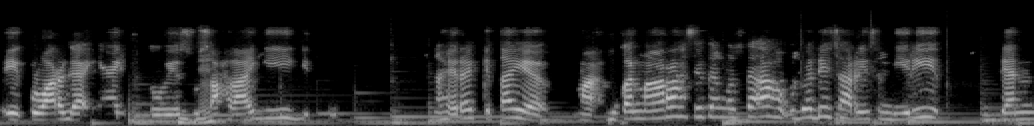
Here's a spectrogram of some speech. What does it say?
eh, keluarganya gitu ya Mhm. susah lagi gitu. Akhirnya kita ya ma- bukan marah sih kan maksudnya ah udah deh cari sendiri dan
